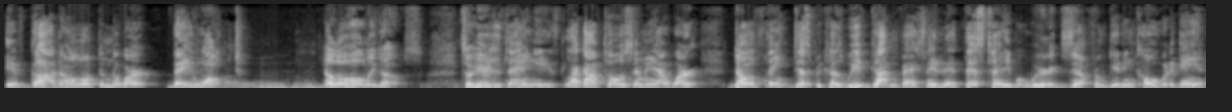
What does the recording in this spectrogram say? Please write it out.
if God don't want them to work, they won't. Mm-hmm. Hello, Holy Ghost. So here's the thing is, like I've told somebody at work, don't think just because we've gotten vaccinated at this table, we're exempt from getting COVID again.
